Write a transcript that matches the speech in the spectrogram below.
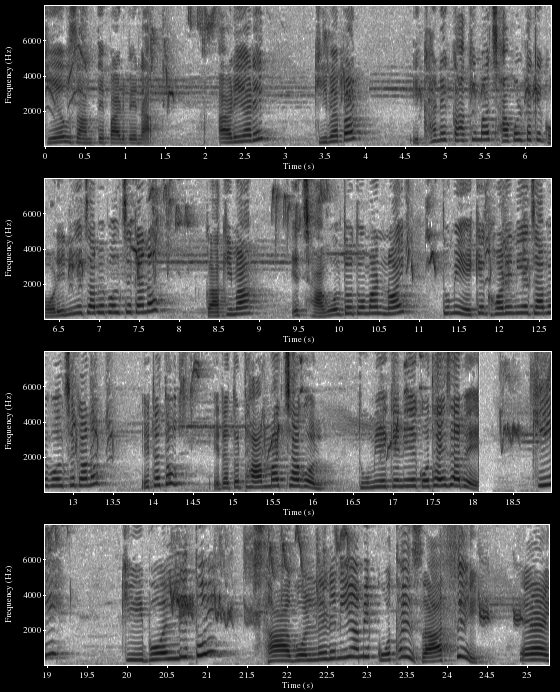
কেউ জানতে পারবে না। আরে আরে, কি ব্যাপার? এখানে কাকিমা ছাগলটাকে ঘরে নিয়ে যাবে বলছে কেন? কাকিমা, এ ছাগল তো তোমার নয়, তুমি একে ঘরে নিয়ে যাবে বলছে কেন? এটা তো এটা তো ঠাম্মার ছাগল, তুমি একে নিয়ে কোথায় যাবে? কি কি বললি তুই? ছাগল নেড়ে নিয়ে আমি কোথায় যাচ্ছি? এই,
